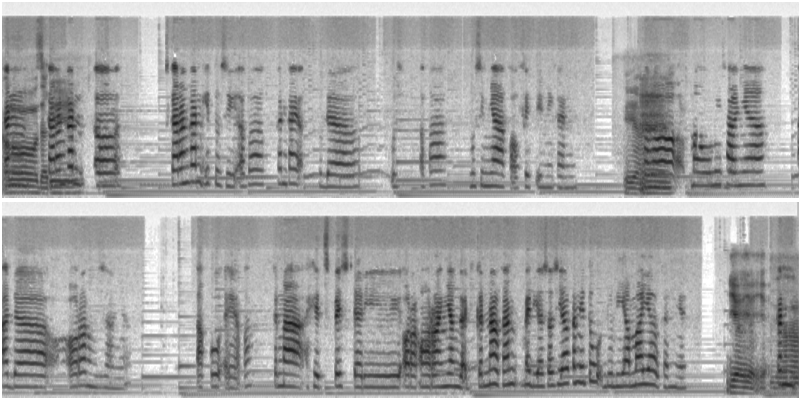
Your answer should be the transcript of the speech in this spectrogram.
Kan kalau dari sekarang kan eh, sekarang kan itu sih apa kan kayak udah us- apa musimnya COVID ini kan. iya. Hmm. Kalau mau misalnya ada orang misalnya takut eh apa kena hate speech dari orang-orang yang nggak dikenal kan media sosial kan itu dunia maya kan ya. Iya iya iya. Kan ya,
